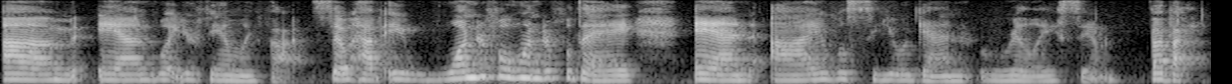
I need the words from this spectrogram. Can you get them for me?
um, and what your family thought. So have a wonderful, wonderful day, and I will see you again really soon. Bye bye.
